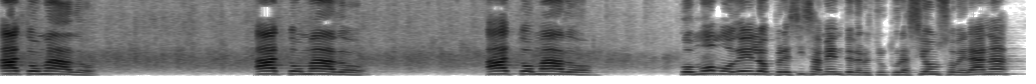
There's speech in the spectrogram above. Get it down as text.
ha tomado, ha tomado, ha tomado como modelo precisamente de reestructuración soberana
